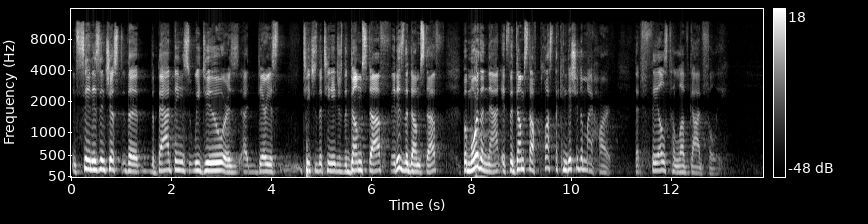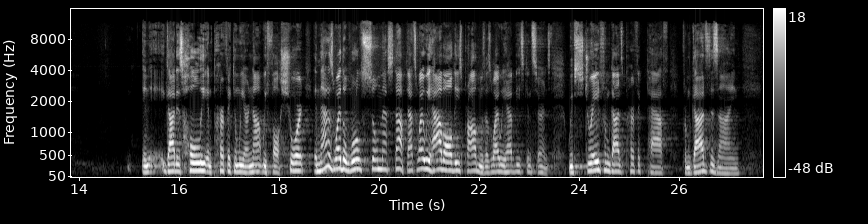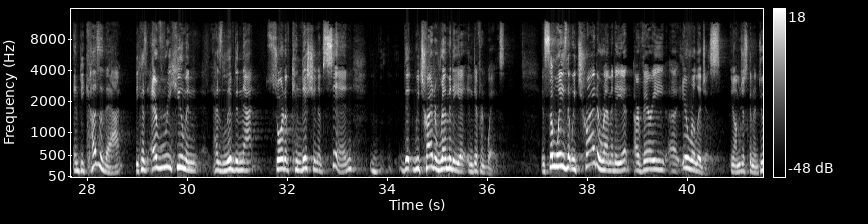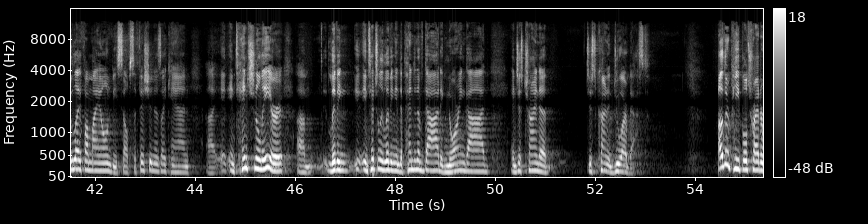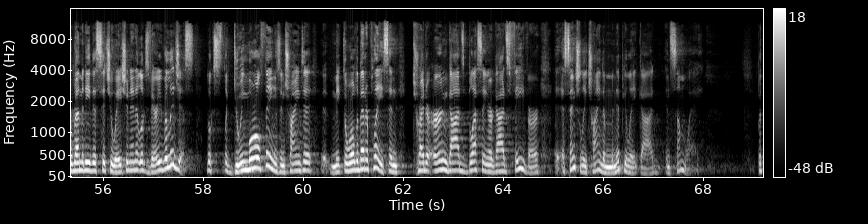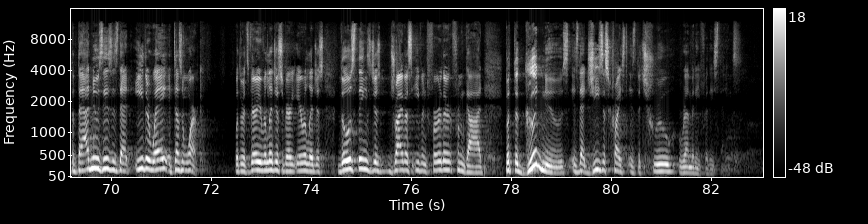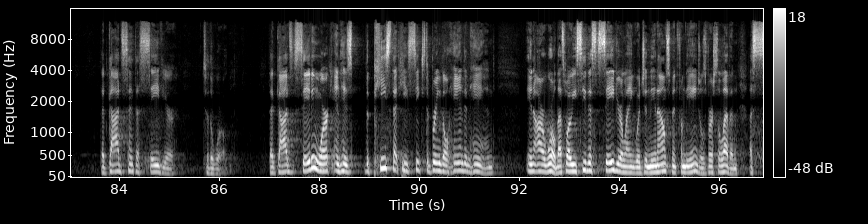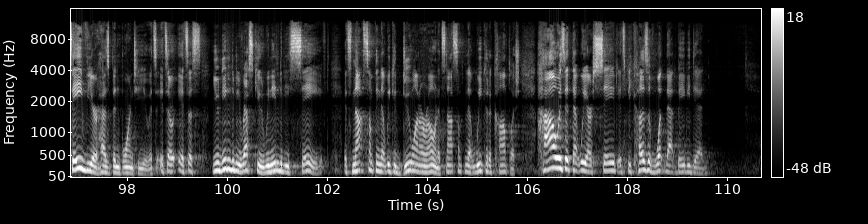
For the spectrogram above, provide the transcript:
And sin isn't just the, the bad things we do, or as uh, Darius teaches the teenagers, the dumb stuff. It is the dumb stuff. But more than that, it's the dumb stuff plus the condition of my heart that fails to love God fully. And God is holy and perfect, and we are not. We fall short. And that is why the world's so messed up. That's why we have all these problems. That's why we have these concerns. We've strayed from God's perfect path, from God's design. And because of that, because every human has lived in that sort of condition of sin, that we try to remedy it in different ways. In some ways that we try to remedy it are very uh, irreligious. You know, I'm just going to do life on my own, be self sufficient as I can, uh, intentionally or um, living intentionally living independent of God, ignoring God, and just trying to just trying to do our best. Other people try to remedy this situation, and it looks very religious. Looks like doing moral things and trying to uh, make the world a better place and try to earn God's blessing or God's favor, essentially trying to manipulate God in some way. But the bad news is, is that either way, it doesn't work. Whether it's very religious or very irreligious, those things just drive us even further from God. But the good news is that Jesus Christ is the true remedy for these things that God sent a Savior to the world. That God's saving work and his, the peace that he seeks to bring go hand in hand in our world. That's why we see this Savior language in the announcement from the angels, verse 11. A Savior has been born to you. It's, it's, a, it's a, you needed to be rescued. We needed to be saved. It's not something that we could do on our own. It's not something that we could accomplish. How is it that we are saved? It's because of what that baby did.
